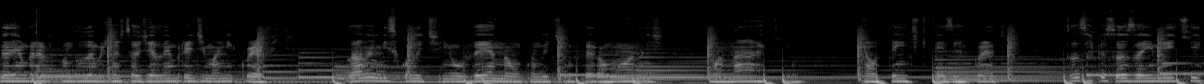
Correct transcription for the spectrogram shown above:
lembra, quando lembra de nostalgia, lembra de Minecraft. Lá no início, quando tinha o Venom, quando tinha o Feromonas, Monarch, Authentic, Tasercraft, todas essas pessoas aí meio que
